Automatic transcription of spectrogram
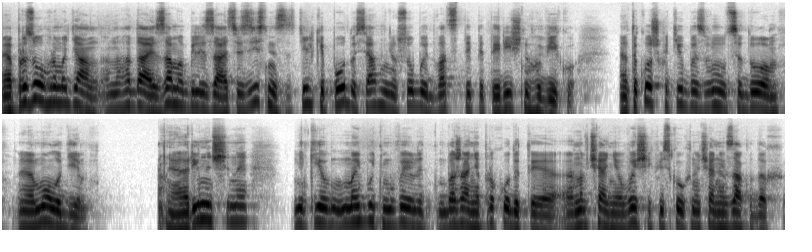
Е, Призов громадян, нагадаю, за мобілізацію здійснюється тільки по досягненню особою 25-річного віку. Е, Також хотів би звернутися до е, молоді е, Рівненщини, які в майбутньому виявлять бажання проходити навчання у вищих військових навчальних закладах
